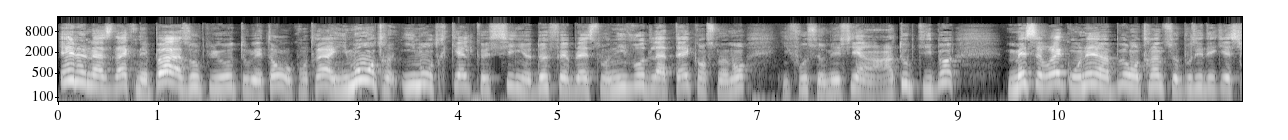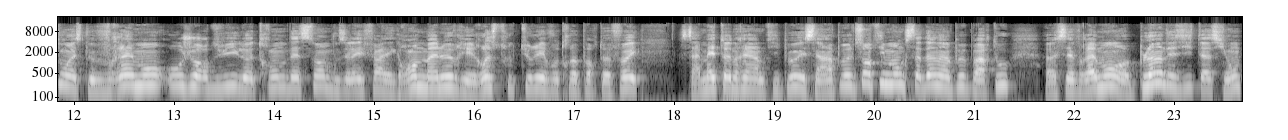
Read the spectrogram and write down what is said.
Et le Nasdaq n'est pas au plus haut de tous les temps, au contraire, il montre, il montre quelques signes de faiblesse au niveau de la tech en ce moment. Il faut se méfier un tout petit peu. Mais c'est vrai qu'on est un peu en train de se poser des questions. Est-ce que vraiment aujourd'hui, le 30 décembre, vous allez faire les grandes manœuvres et restructurer votre portefeuille? Ça m'étonnerait un petit peu et c'est un peu le sentiment que ça donne un peu partout. Euh, c'est vraiment euh, plein d'hésitations.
